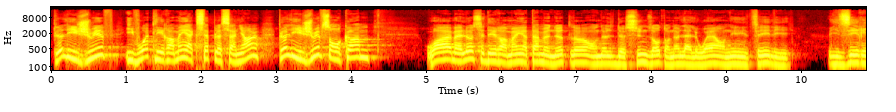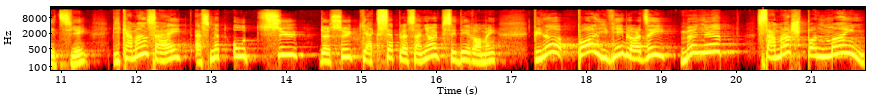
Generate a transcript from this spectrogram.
Puis là, les Juifs, ils voient que les Romains acceptent le Seigneur. Puis là, les Juifs sont comme, ouais, mais là, c'est des Romains, attends une minute, là, on a le dessus, nous autres, on a la loi, on est, tu sais, les, les héritiers. Puis ils commencent à être, à se mettre au-dessus de ceux qui acceptent le Seigneur, puis c'est des Romains. Puis là, Paul, il vient leur dire, minute, ça marche pas de même.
